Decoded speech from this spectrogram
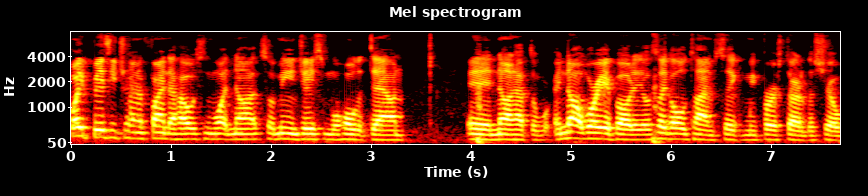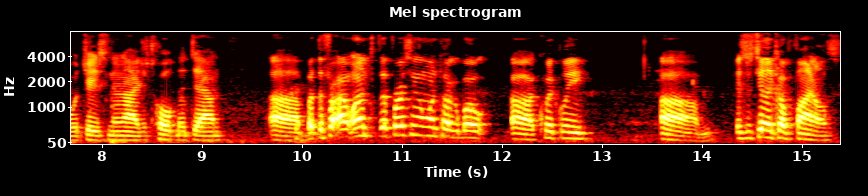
quite busy trying to find a house and whatnot, so me and Jason will hold it down and not have to and not worry about it. It was like old times like when we first started the show with Jason and I just holding it down. Uh, but the want, the first thing I want to talk about uh, quickly um, is the Stanley Cup Finals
